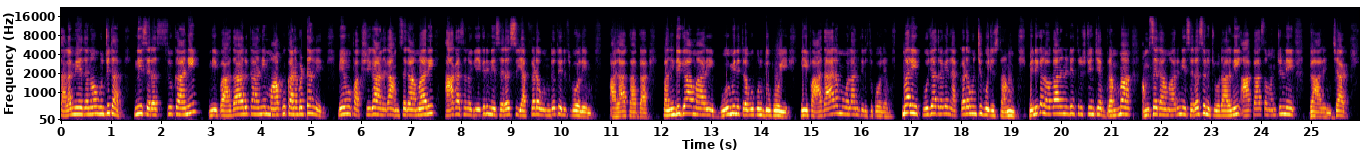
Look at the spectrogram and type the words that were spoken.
తల మీదనో ఉంచుతారు. నీ శిరస్సు కానీ నీ పాదాలు కానీ మాకు కనబడటం లేదు. మేము పక్షిగా అనగా అంశగా మారి ఆకాశంలో ఎగిరి నీ శిరస్సు ఎక్కడ ఉందో తెలుసుకోలేము. అలా కాక పందిగా మారి భూమిని త్రవ్వుకుంటూ పోయి నీ పాదాల మూలాన్ని తెలుసుకోలేము. మరి పూజా ద్రవ్యాన్ని ఎక్కడ ఉంచి పూజిస్తాము? వెనుక లోకాలన్నింటిని సృష్టించే బ్రహ్మ అంశగా మారి నీ శిరస్సును చూడాలని ఆకాశం అంచుని గాలించాడు.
